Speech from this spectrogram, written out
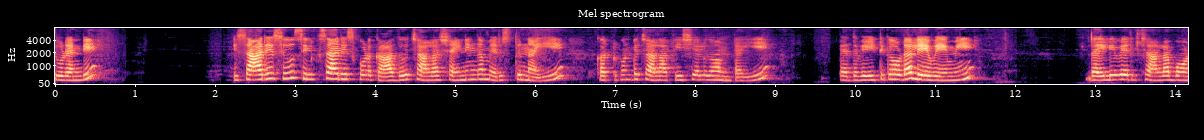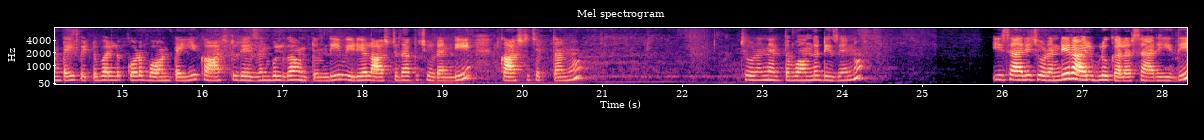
చూడండి ఈ శారీస్ సిల్క్ శారీస్ కూడా కాదు చాలా షైనింగ్గా మెరుస్తున్నాయి. కట్టుకుంటే చాలా అఫీషియల్గా ఉంటాయి. పెద్ద వెయిట్ కూడా లేవేమి. డైలీ వేర్కి చాలా బాగుంటాయి. పెట్టుబడులకు కూడా బాగుంటాయి. కాస్ట్ రీజనబుల్గా ఉంటుంది. వీడియో లాస్ట్ దాకా చూడండి. కాస్ట్ చెప్తాను. చూడండి ఎంత బాగుందో డిజైను. ఈ శారీ చూడండి. రాయల్ బ్లూ కలర్ శారీ ఇది.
